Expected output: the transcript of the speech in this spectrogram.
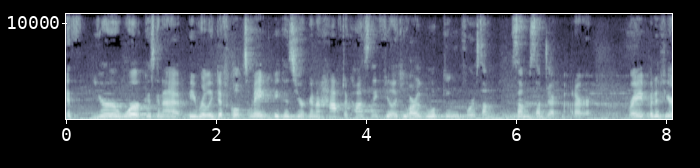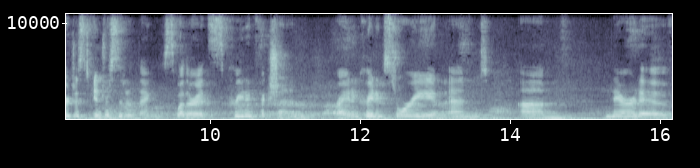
if your work is going to be really difficult to make because you're going to have to constantly feel like you are looking for some some subject matter right but if you're just interested in things whether it's creating fiction right and creating story and, and um, narrative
